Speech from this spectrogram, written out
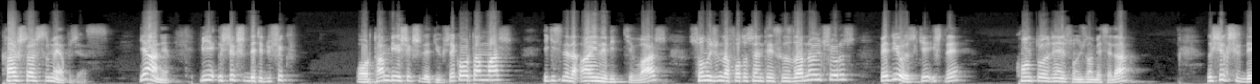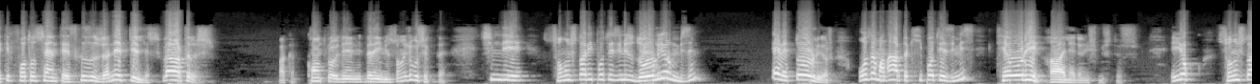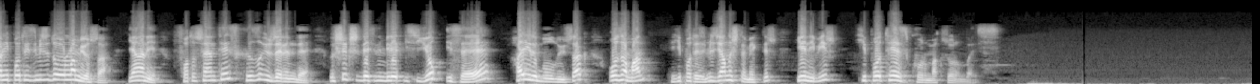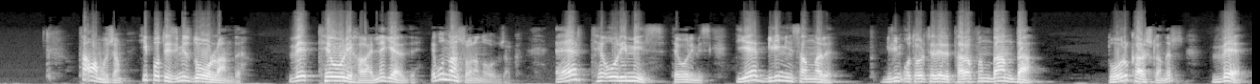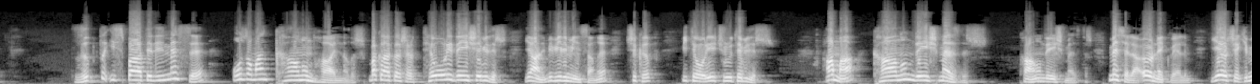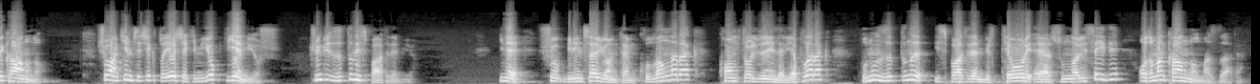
karşılaştırma yapacağız. Yani bir ışık şiddeti düşük ortam, bir ışık şiddeti yüksek ortam var. İkisinde de aynı bitki var. Sonucunda fotosentez hızlarını ölçüyoruz ve diyoruz ki işte kontrol deney sonucunda mesela ışık şiddeti fotosentez hızı üzerine etkilidir ve artırır. Bakın kontrol deneyimin sonucu bu çıktı. Şimdi sonuçlar hipotezimiz doğruluyor mu bizim? Evet doğruluyor. O zaman artık hipotezimiz teori haline dönüşmüştür. E yok sonuçlar hipotezimizi doğrulamıyorsa yani fotosentez hızı üzerinde ışık şiddetinin bir etkisi yok ise hayırı bulduysak o zaman hipotezimiz yanlış demektir. Yeni bir hipotez kurmak zorundayız. Tamam hocam hipotezimiz doğrulandı ve teori haline geldi. E bundan sonra ne olacak? Eğer teorimiz, teorimiz diğer bilim insanları, bilim otoriteleri tarafından da doğru karşılanır ve zıttı ispat edilmezse o zaman kanun halini alır. Bakın arkadaşlar teori değişebilir. Yani bir bilim insanı çıkıp bir teoriyi çürütebilir. Ama kanun değişmezdir. Kanun değişmezdir. Mesela örnek verelim. Yer çekimi kanunu. Şu an kimse çıkıp da yer çekimi yok diyemiyor. Çünkü zıttını ispat edemiyor. Yine şu bilimsel yöntem kullanılarak, kontrol deneyleri yapılarak bunun zıttını ispat eden bir teori eğer sunulabilseydi o zaman kanun olmazdı zaten.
